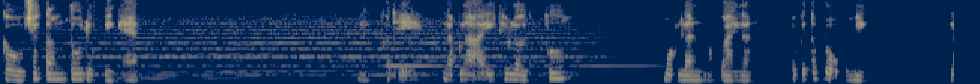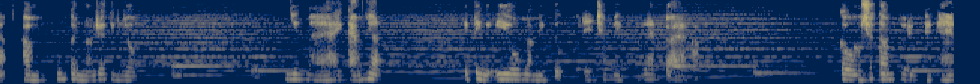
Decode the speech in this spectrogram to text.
Cầu cho tâm tôi được bình an. Mình có thể lặp lại theo lời của phương một lần hoặc vài lần theo cái tốc độ của mình. Lặng thầm, không cần nói ra thành lời. Nhưng mà hãy cảm nhận, cái tình yêu mà mình tự gửi đến cho mình nó lan tỏa. Khắp cầu cho tâm tôi được bình an.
